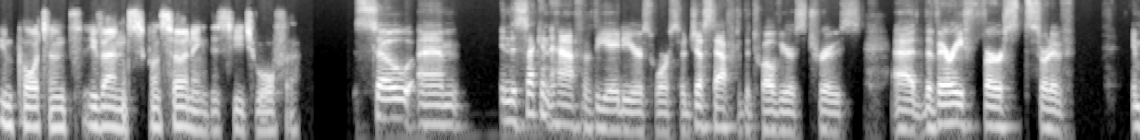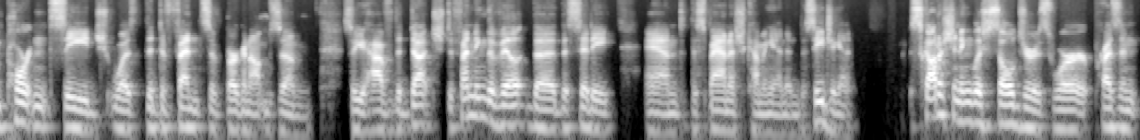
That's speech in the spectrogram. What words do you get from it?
important events concerning the siege warfare? So, um, in the second half of the Eighty Years' War, so just after the Twelve Years' Truce, uh, the very first sort of important siege was the defense of Bergen op Zoom. So you have the Dutch defending the the the city and the Spanish coming in and besieging it. Scottish and English soldiers were present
